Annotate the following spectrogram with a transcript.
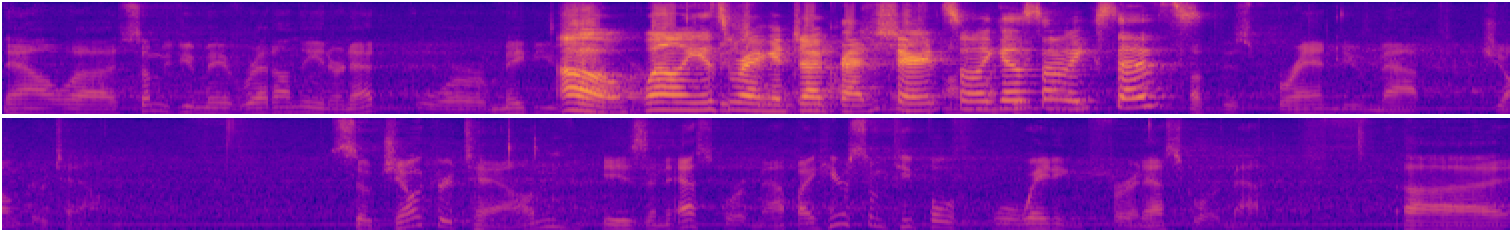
Now, uh, some of you may have read on the internet, or maybe Oh, well, he's wearing a Junkrat shirt, so I guess that makes sense. Of this brand new map, Junkertown. So Junkertown is an escort map. I hear some people were waiting for an escort map. Uh,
